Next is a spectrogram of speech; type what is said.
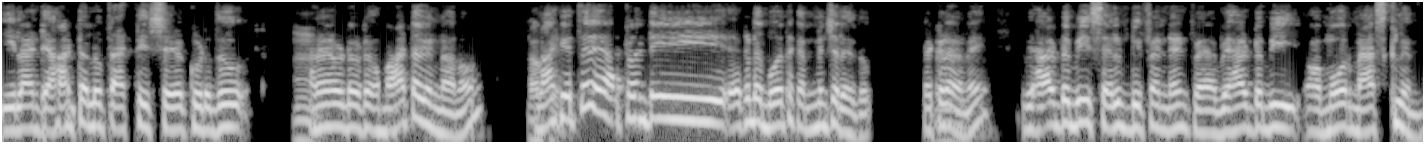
ఇలాంటి ఆటలు ప్రాక్టీస్ చేయకూడదు. అనే ఒక మాట విన్నాను. నాకైతే అటువంటి ఎక్కడ బోధ కనిపించలేదు ఎక్కడని. We have to be self dependent we have to be more masculine.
